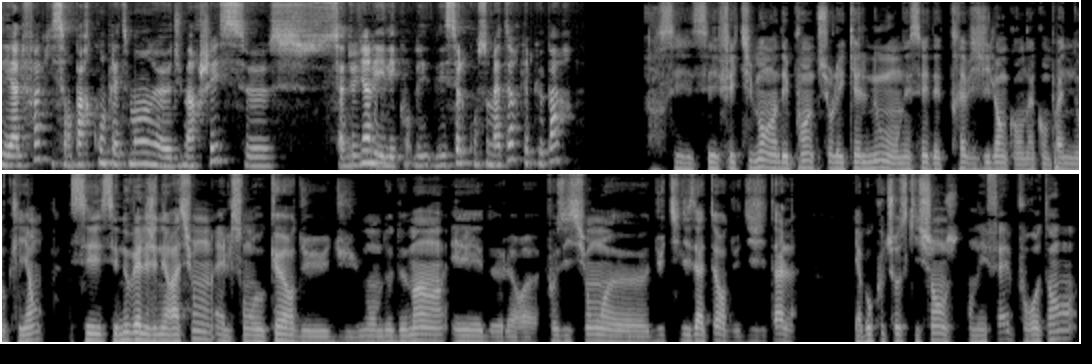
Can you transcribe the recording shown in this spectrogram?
et Alpha qui s'emparent complètement euh, du marché. ça devient les, les, les, seuls consommateurs quelque part? C'est effectivement un des points sur lesquels nous, on essaie d'être très vigilants quand on accompagne nos clients. Ces, nouvelles générations, elles sont au cœur du, monde de demain et de leur position d'utilisateur du digital. Il y a beaucoup de choses qui changent, en effet. Pour autant,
